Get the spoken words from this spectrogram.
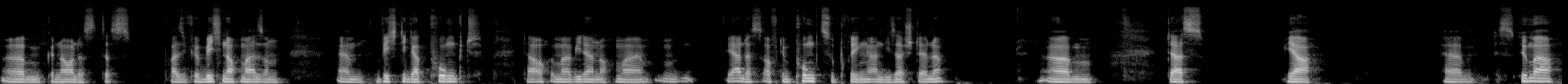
ähm, genau, das, das quasi für mich nochmal so ein ähm, wichtiger Punkt, da auch immer wieder nochmal, ja, das auf den Punkt zu bringen an dieser Stelle. Ähm, dass, ja, ähm, es immer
